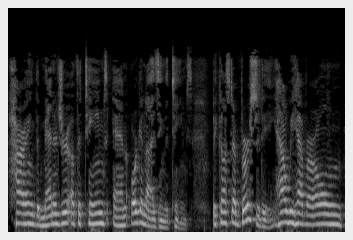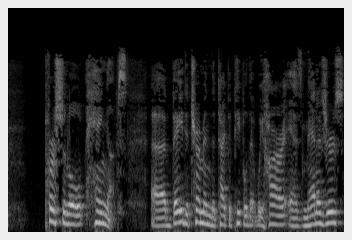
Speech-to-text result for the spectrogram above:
hiring the manager of the teams and organizing the teams. Because diversity, how we have our own personal hangups, uh, they determine the type of people that we hire as managers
